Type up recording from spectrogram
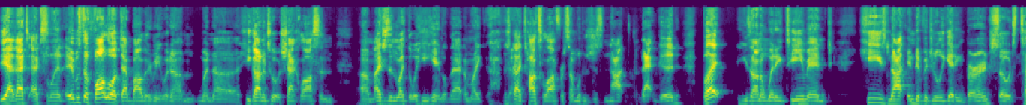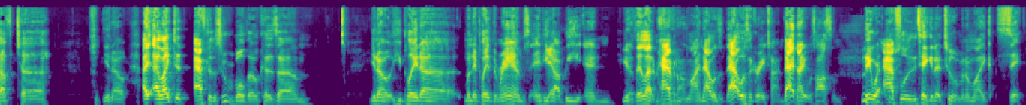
Yeah, that's excellent. It was the follow up that bothered me when um when uh he got into it with Shaq Lawson. Um, I just didn't like the way he handled that. I'm like, "Ah, this guy talks a lot for someone who's just not that good, but he's on a winning team and he's not individually getting burned, so it's tough to, you know. I, I liked it after the Super Bowl though, because um, you know, he played uh when they played the Rams and he Yeah. got beat, and you know they let him have it online. That was that was a great time. That night was awesome. They were absolutely taking it to him, and I'm like sick.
